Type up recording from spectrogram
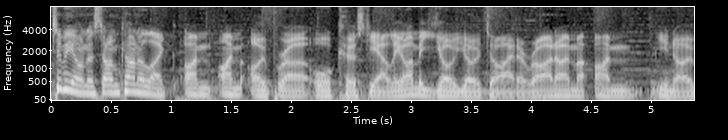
To be honest, I'm kind of like I'm I'm Oprah or Kirstie Alley. I'm a yo-yo dieter, right? I'm I'm you know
